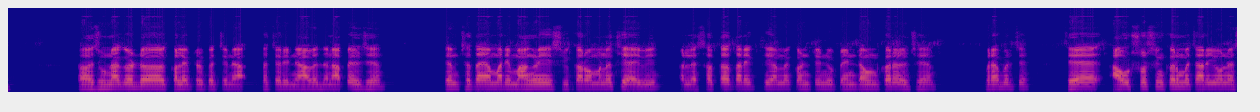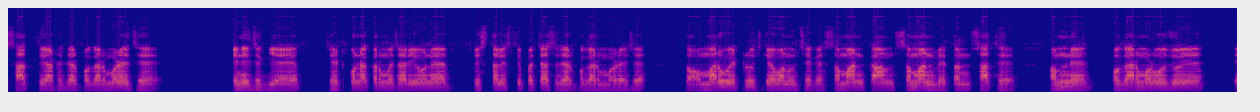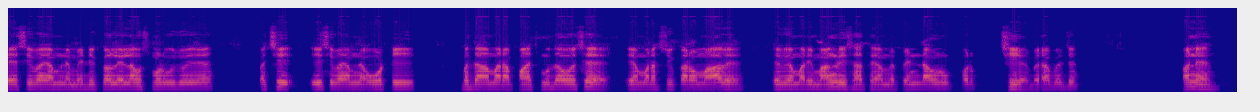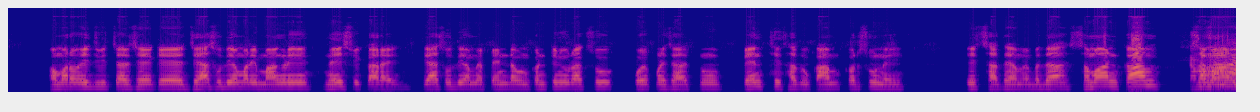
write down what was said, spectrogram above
જુનાગઢ કલેક્ટર કચેરીને કચેરીને આવેદન આપેલ છે. તેમ છતાંય અમારી માંગણી સ્વીકારવામાં નથી આવી, એટલે સત્તર તારીખથી અમે કન્ટિન્યુ પેન ડાઉન કરેલ છે. બરાબર છે? જે આઉટસોર્સિંગ કર્મચારીઓને સાતથી આઠ હજાર પગાર મળે છે, એની જગ્યાએ જેટકોના કર્મચારીઓને પિસ્તાલીસથી પચાસ હજાર પગાર મળે છે. તો અમારું એટલું જ કહેવાનું છે કે સમાન કામ, સમાન વેતન સાથે અમને પગાર મળવો જોઈએ. એ સિવાય અમને મેડિકલ એલાઉન્સ મળવું જોઈએ. પછી એ સિવાય અમને ઓટી બધા અમારા પાંચ મુદ્દાઓ છે એ અમારા સ્વીકારવામાં આવે એવી અમારી માંગણી સાથે અમે પેન ડાઉન ઉપર છીએ. બરાબર છે? અને અમારો એ જ વિચાર છે કે જ્યાં સુધી અમારી માંગણી નહીં સ્વીકારાય ત્યાં સુધી અમે પેન ડાઉન કન્ટિન્યુ રાખશું કોઈ પણ જાતનું પેનથી થતું કામ કરશું નહીં. એ જ સાથે અમે બધા સમાન કામ સમાન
